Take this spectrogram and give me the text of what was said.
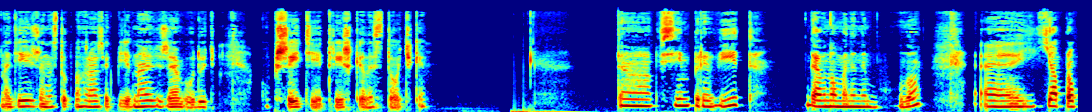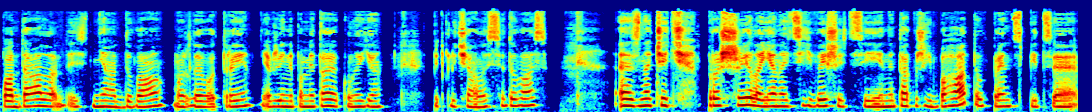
Надіюсь, вже наступного разу, як під'єднаюсь, вже будуть обшиті трішки листочки. Так, всім привіт! Давно мене не було. Е, я пропадала десь дня два, можливо, три. Я вже й не пам'ятаю, коли я підключалася до вас. Е, значить, прошила я на цій вишивці не так вже й багато. В принципі, це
